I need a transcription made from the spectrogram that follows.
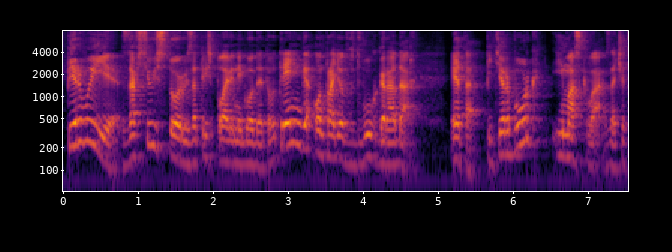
Впервые за всю историю, за три с половиной года этого тренинга, он пройдет в двух городах. Это Петербург и Москва. Значит,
